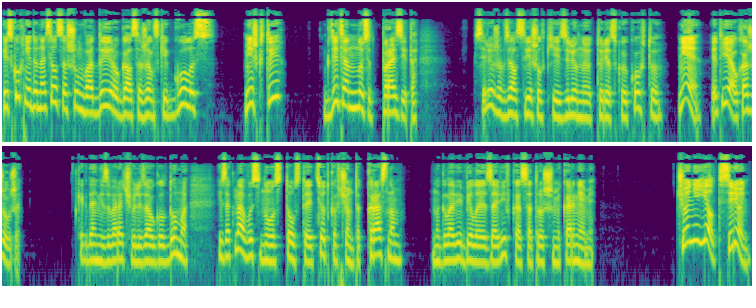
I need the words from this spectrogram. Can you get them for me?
Из кухни доносился шум воды, ругался женский голос. «Мишка, ты? Где тебя носит паразита?» Сережа взял с вешалки зеленую турецкую кофту, «Не, это я, ухожу уже». Когда они заворачивали за угол дома, из окна высунулась толстая тетка в чем-то красном, на голове белая завивка с отросшими корнями. «Чё не ел-то, Серень?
